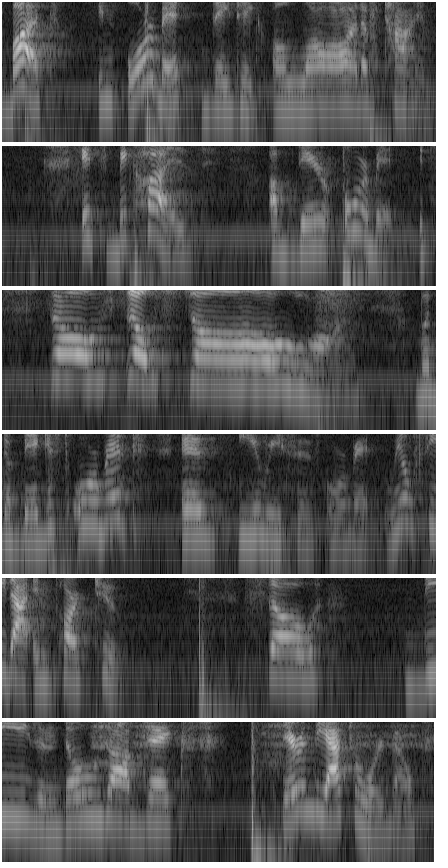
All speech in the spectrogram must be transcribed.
but in orbit, they take a lot of time. It's because of their orbit. It's so, so, so long. But the biggest orbit is Eris's orbit. We'll see that in part two. So these and those objects, they're in the asteroid belt.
